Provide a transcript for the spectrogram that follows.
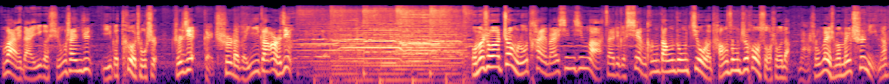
外带一个熊山军一个特处士，直接给吃了个一干二净。我们说，正如太白金星啊，在这个陷坑当中救了唐僧之后所说的，那说为什么没吃你呢？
